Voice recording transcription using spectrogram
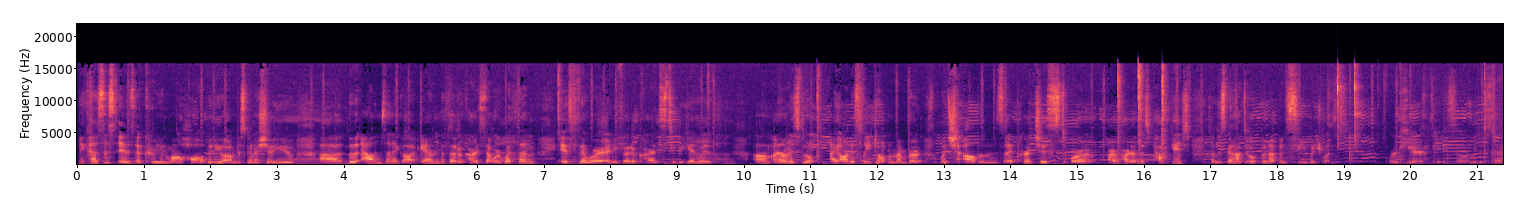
Because this is a Korean Mall haul video, I'm just going to show you uh, the albums that I got and the photo cards that were with them, if there were any photo cards to begin with. Um, I honestly don't. I honestly don't remember which albums I purchased or are part of this package, so I'm just gonna have to open up and see which ones were here. Okay, so let me just start.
